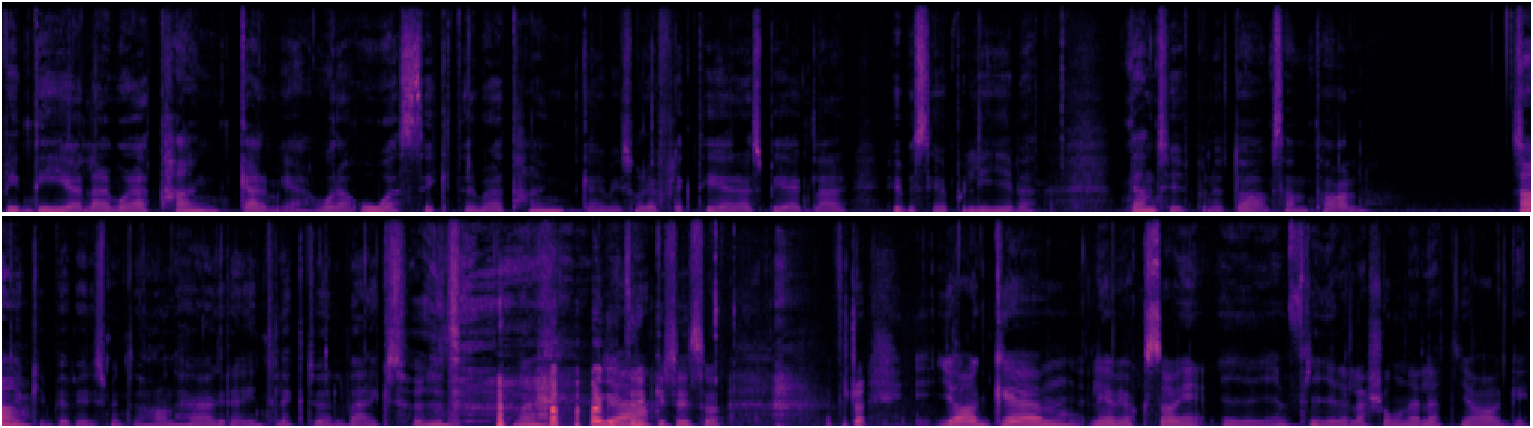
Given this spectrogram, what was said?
vi delar våra tankar med. Våra åsikter, våra tankar, vi som reflekterar, speglar hur vi ser på livet. Den typen av samtal. Så ja. det behöver liksom inte ha en högre intellektuell verkshöjd. Nej. man ja. uttrycker sig så. Jag förstår. Jag äh, lever också i, i, en fri relation. Eller att jag,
